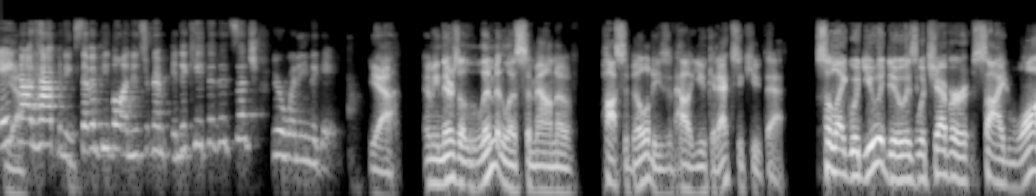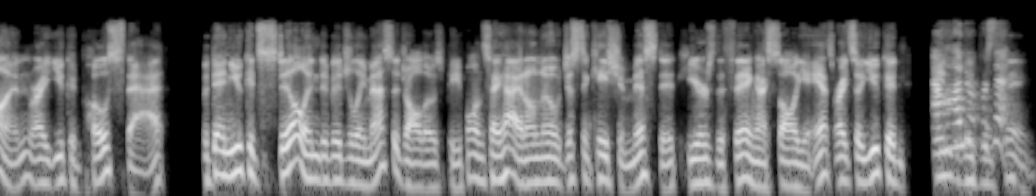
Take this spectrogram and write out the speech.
Ain't yeah. not happening. Seven people on Instagram indicate that it's such, you're winning the game. Yeah. I mean, there's a limitless amount of possibilities of how you could execute that. So, like, what you would do is whichever side won, right? You could post that but then you could still individually message all those people and say, "Hey, I don't know, just in case you missed it, here's the thing. I saw you answer." Right? So you could hundred percent.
